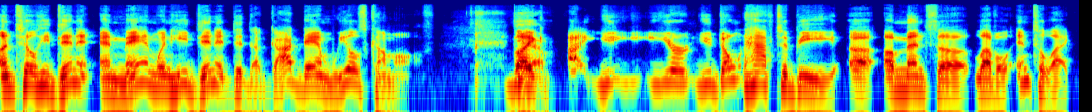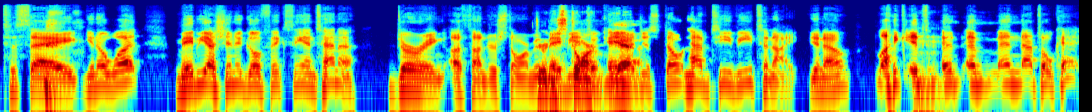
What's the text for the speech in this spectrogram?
until he didn't and man when he didn't did the goddamn wheels come off like Yeah. I, you, you're you don't have to be a, a mensa level intellect to say you know what maybe i shouldn't go fix the antenna during a thunderstorm and During a maybe storm, it's okay i yeah. just don't have tv tonight you know like it's Mhm. and, and and that's okay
